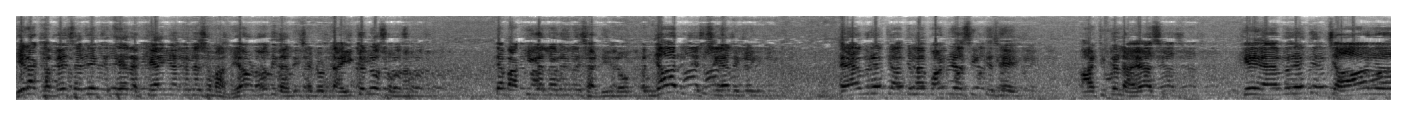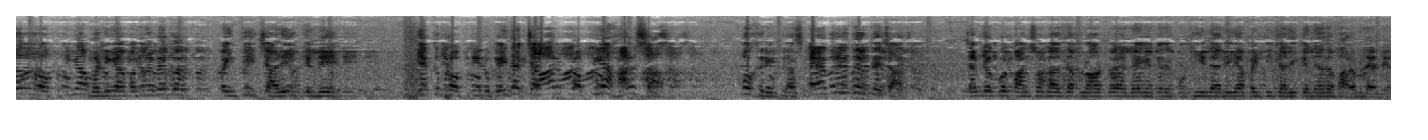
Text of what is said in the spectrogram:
ਜਿਹੜਾ ਖੱਬੇ ਸੱਜੇ ਕਿੱਥੇ ਰੱਖਿਆ ਜਾਂ ਕਿਤੇ ਸੰਭਾਲਿਆ ਹੋਣਾ, ਉਹਦੀ ਗੱਲ ਹੀ ਛੱਡੋ 2.5 ਕਿਲੋ ਸੋਨਾ। ਤੇ ਬਾਕੀ ਗੱਲਾਂ ਦੀ ਤੇ ਸਾਡੀ ਲੋ 50 ਰਜਿਸਟਰੀਆਂ ਨਿਕਲੀ ਐਵਰੇਜ ਅੱਜ ਮੈਂ ਪੜ੍ਹ ਰਿਹਾ ਸੀ ਕਿਸੇ, ਆਰਟੀਕਲ ਆਇਆ ਸੀ ਕਿ ਐਵਰੇਜ ਚਾਰ ਪ੍ਰਾਪਰਟੀਆਂ ਵੱਡੀਆਂ, ਮਤਲਬ ਇਹ ਕੋਈ 35 40 ਕਿੱਲੇ, ਇੱਕ ਪ੍ਰਾਪਰਟੀ ਨੂੰ ਕਹਿੰਦਾ, ਚਾਰ ਪ੍ਰਾਪਰਟੀਆਂ ਹਰ ਸਾਲ ਉਹ ਖਰੀਦਦਾ ਸੀ। ਐਵਰੇਜ ਦੇ ਉੱਤੇ ਚਾਰ। ਸਮਝੋ ਕੋਈ 500 ਗਜ਼ ਦਾ ਪਲਾਟ ਲੈ ਗਿਆ ਕਦੇ ਕੋਠੀ ਲੈ ਲਈ ਜਾਂ 35 40 ਕਿੱਲਿਆਂ ਦਾ ਫਾਰਮ ਲੈ ਲਿਆ।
